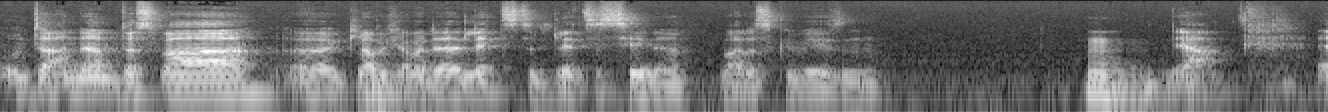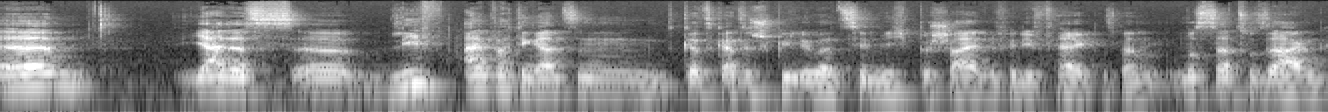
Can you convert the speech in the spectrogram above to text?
unter anderem, das war, äh, glaube ich, aber der letzte, die letzte Szene war das gewesen. Hm. Ja. Ähm, ja, das äh, lief einfach den ganzen, das ganze Spiel über ziemlich bescheiden für die Falcons. Man muss dazu sagen,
